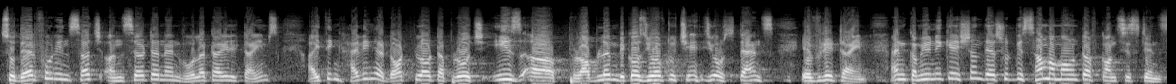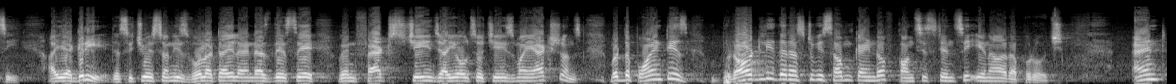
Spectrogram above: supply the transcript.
So therefore in such uncertain and volatile times, I think having a dot plot approach is a problem because you have to change your stance every time. And communication, there should be some amount of consistency. I agree, the situation is volatile and as they say, when facts change, I also change my actions. But the point is, broadly there has to be some kind of consistency in our approach. And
